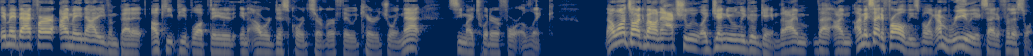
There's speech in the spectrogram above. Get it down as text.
It may backfire. I may not even bet it. I'll keep people updated in our Discord server if they would care to join that. See my Twitter for a link. Now I want to talk about an actually like genuinely good game that I'm that I'm I'm excited for all of these, but like I'm really excited for this one.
